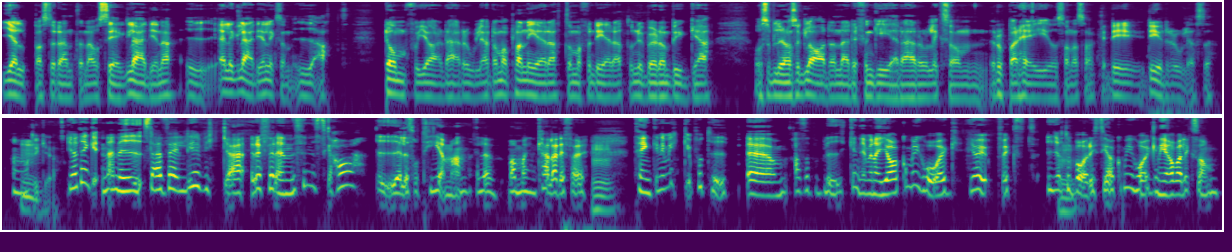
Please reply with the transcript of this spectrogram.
hjälpa studenterna och se glädjerna i, eller glädjen liksom i att de får göra det här roliga. De har planerat, de har funderat och nu börjar de bygga och så blir de så glada när det fungerar och liksom ropar hej och sådana saker. Det, det är ju det roligaste, tycker jag. Jag tänker när ni så väljer vilka referenser ni ska ha i, eller så teman, eller vad man kallar det för. Tänker ni mycket på typ, eh, alltså publiken? Jag menar, jag kommer ihåg, jag är uppväxt i Göteborg, så jag kommer ihåg när jag var liksom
